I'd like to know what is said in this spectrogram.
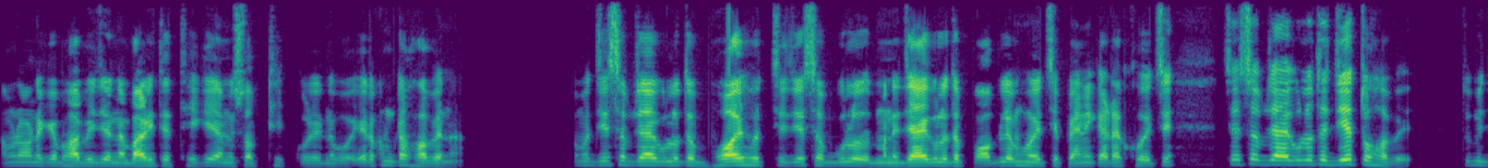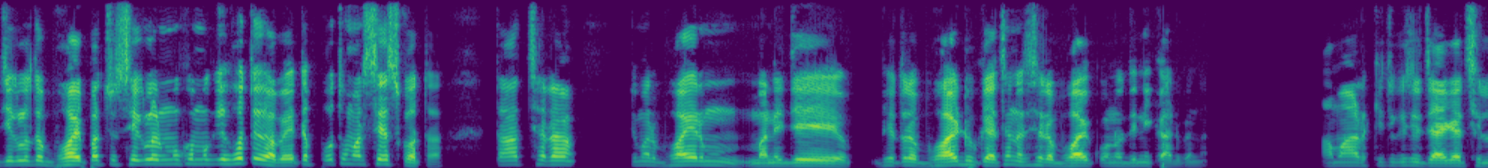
আমরা অনেকে ভাবি যে না বাড়িতে থেকে আমি সব ঠিক করে নেব। এরকমটা হবে না। তোমার যেসব জায়গাগুলোতে ভয় হচ্ছে, যেসবগুলো মানে জায়গাগুলোতে প্রবলেম হয়েছে, প্যানিক অ্যাটাক হয়েছে, সেসব জায়গাগুলোতে যেতে হবে। তুমি যেগুলোতে ভয় পাচ্ছ সেগুলোর মুখোমুখি হতে হবে। এটা প্রথম আর শেষ কথা। তাছাড়া তোমার ভয়ের মানে যে ভেতরে ভয় ঢুকে আছে না সেটা ভয় কোনোদিনই কাটবে না। আমার কিছু, কিছু জায়গা ছিল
